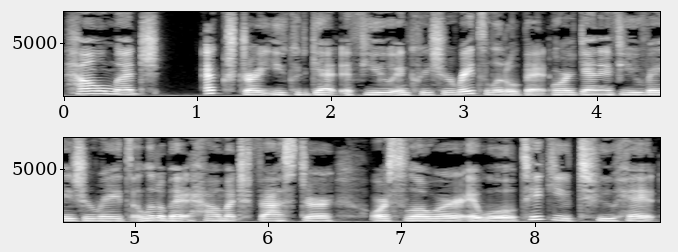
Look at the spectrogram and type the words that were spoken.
how much extra you could get if you increase your rates a little bit. Or again, if you raise your rates a little bit, how much faster or slower it will take you to hit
